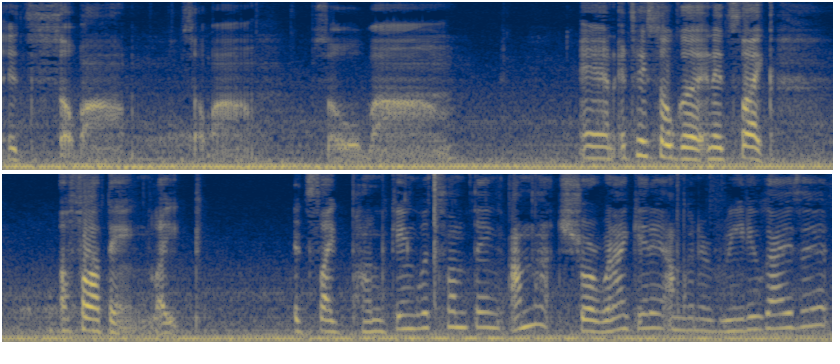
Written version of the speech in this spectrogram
It's so bomb, so bomb, so bomb. And it tastes so good and it's like a fall thing. Like it's like pumpkin with something. I'm not sure. When I get it, I'm gonna read you guys it.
